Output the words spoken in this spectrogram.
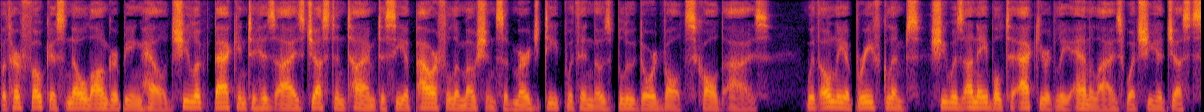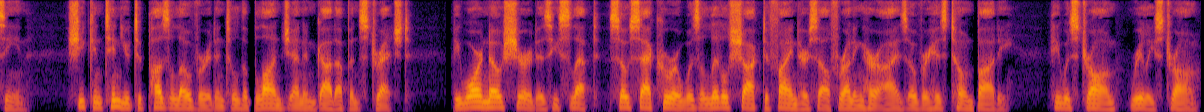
With her focus no longer being held she looked back into his eyes just in time to see a powerful emotion submerge deep within those blue Dordvault-scald eyes. With only a brief glimpse, she was unable to accurately analyze what she had just seen. She continued to puzzle over it until the blonde genin got up and stretched. He wore no shirt as he slept, so Sakura was a little shocked to find herself running her eyes over his toned body. He was strong, really strong.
